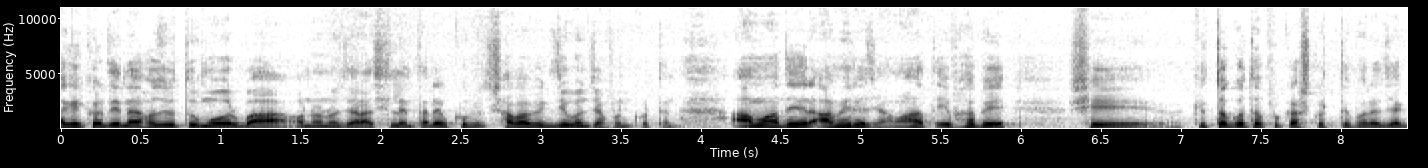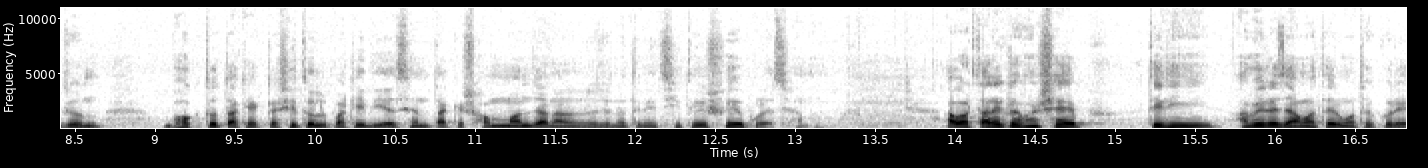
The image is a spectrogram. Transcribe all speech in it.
আগেকার দিনে হজরত উমর বা অন্যান্য যারা ছিলেন, তারা খুব স্বাভাবিক জীবনযাপন করতেন। আমাদের আমিরে জামাত এভাবে সে কৃতজ্ঞতা প্রকাশ করতে পারে যে একজন ভক্ত তাকে একটা শীতল পাটি দিয়েছেন, তাকে সম্মান জানানোর জন্য তিনি চিত হয়ে শুয়ে পড়েছেন। আবার তারেক রহমান সাহেব, তিনি আমিরে জামাতের মতো করে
